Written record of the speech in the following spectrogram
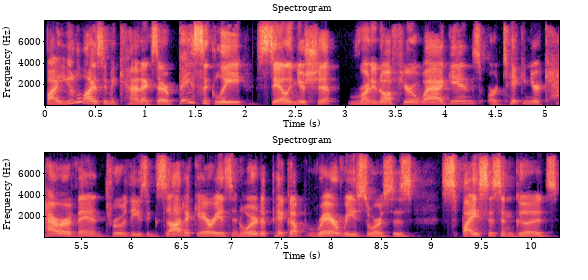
by utilizing mechanics that are basically sailing your ship, running off your wagons, or taking your caravan through these exotic areas in order to pick up rare resources, spices, and goods,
